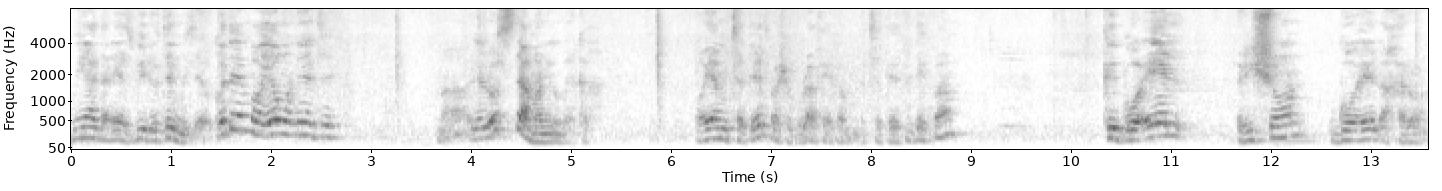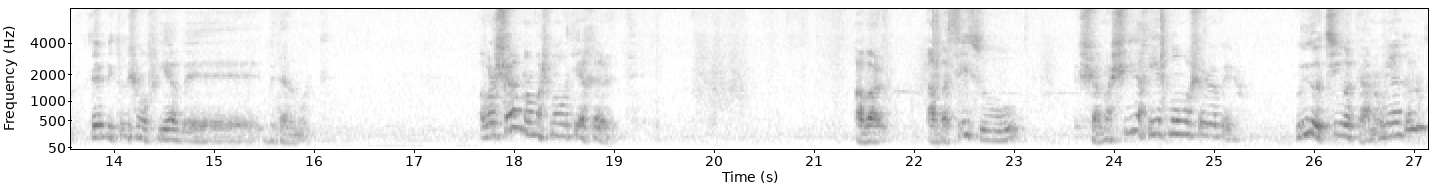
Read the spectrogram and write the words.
מיד אני אסביר יותר מזה. קודם הוא היה עונה את זה. מה? זה לא סתם אני אומר ככה. הוא היה מצטט, מה שגולף היה מצטט מדי פעם, כגואל ראשון, גואל אחרון. זה ביטוי שמופיע בתלמוד. אבל שם המשמעות היא אחרת. אבל הבסיס הוא שהמשיח יהיה כמו משה רבינו. הוא יוציא אותנו מהגלות.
